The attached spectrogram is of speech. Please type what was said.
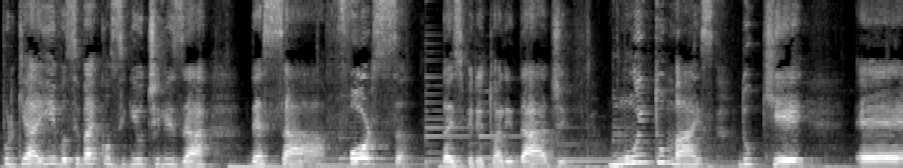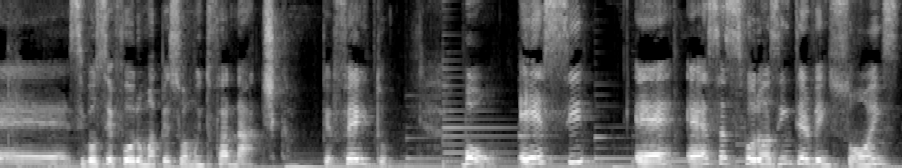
Porque aí você vai conseguir utilizar dessa força da espiritualidade muito mais do que é, se você for uma pessoa muito fanática. Perfeito? Bom, esse é essas foram as intervenções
